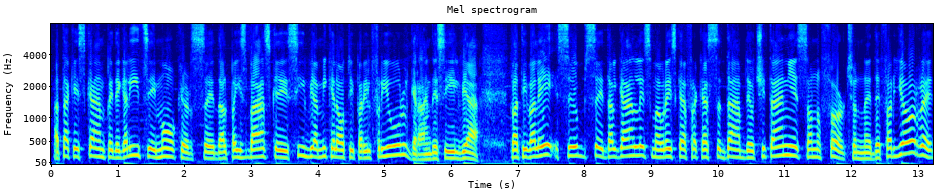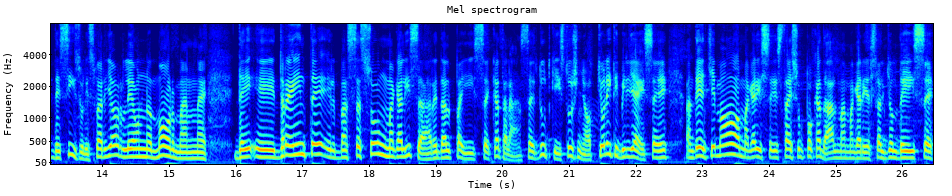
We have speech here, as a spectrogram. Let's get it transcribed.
Attacca e Scampe de Galizia, i Mokers dal País Basque, Silvia Michelotti per il Friul, grande Silvia, Fati Valé, Subs dal Galles, Mauresca Fracas Dab de Occitanie, Son of Fortune de Farior, de Sisulis Farior, Leon Morman de eh, Drente, il Bassasson Magalisare dal País Catalans, Dutchi Stusgnocchi, Oliti Bigliese, Andenti Mo, magari stai su un po' cadalma, magari sta il Gioldeis,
